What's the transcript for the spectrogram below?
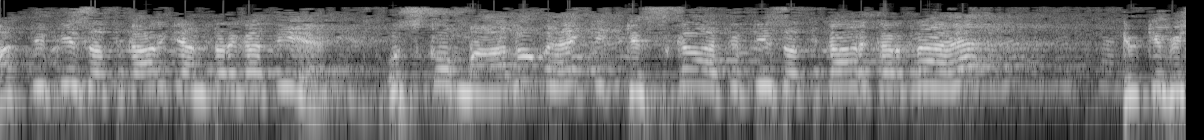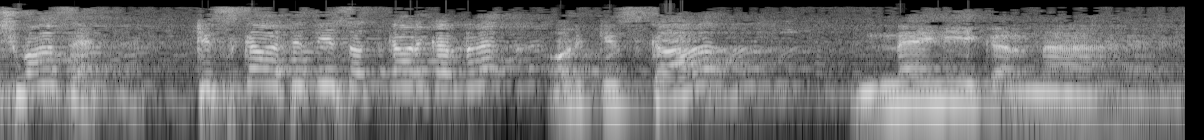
अतिथि सत्कार के अंतर्गत ही है। उसको मालूम है कि किसका अतिथि सत्कार करना है? क्योंकि विश्वास है। किसका अतिथि सत्कार करना है और किसका नहीं करना है?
